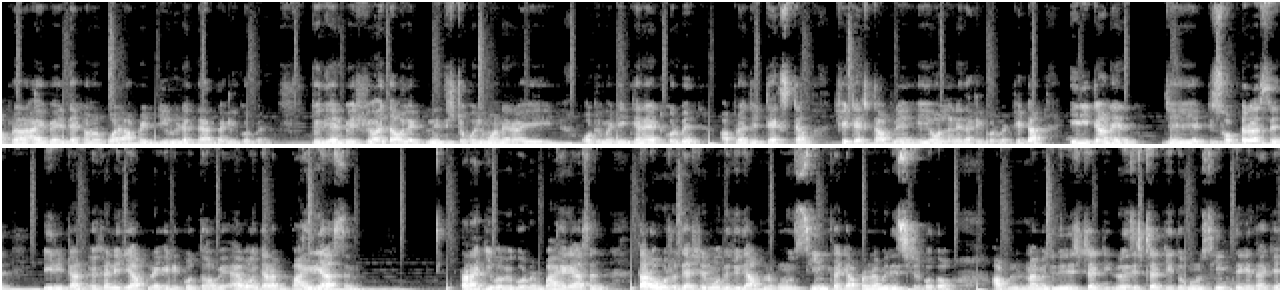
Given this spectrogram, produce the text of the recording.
আপনার আয় ব্যয় দেখানোর পরে আপনি ডিউরিটা দাখিল করবেন। যদি এর বেশি হয়, তাহলে একটা নির্দিষ্ট পরিমাণের এই অটোমেটিক জেনারেট করবে আপনার যে ট্যাক্সটা সেই ট্যাক্সটা আপনি এই অনলাইনে দাখিল করবেন। সেটা এই রিটার্নের যে একটি সফটওয়্যার আছে ই রিটার্ন এখানে গিয়ে আপনি এটি করতে হবে। এবং যারা বাইরে আছেন, তারা কীভাবে করবেন? বাইরে আসেন তারা অবশ্য দেশের মধ্যে যদি আপনার কোনো সিম থাকে, আপনার নামে রেজিস্টার কত আপনার নামে যদি রেজিস্টার রেজিস্টারকৃত কোনো সিম থেকে থাকে,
